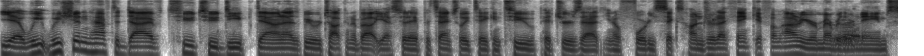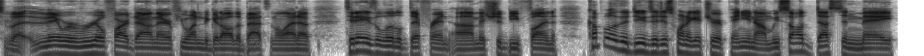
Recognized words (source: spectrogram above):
Yeah, we, we shouldn't have to dive too too deep down as we were talking about yesterday. Potentially taking two pitchers at you know forty six hundred. I think if I'm, I don't even remember their names, but they were real far down there. If you wanted to get all the bats in the lineup, today's a little different. Um, it should be fun. A couple other dudes I just want to get your opinion on. We saw Dustin May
